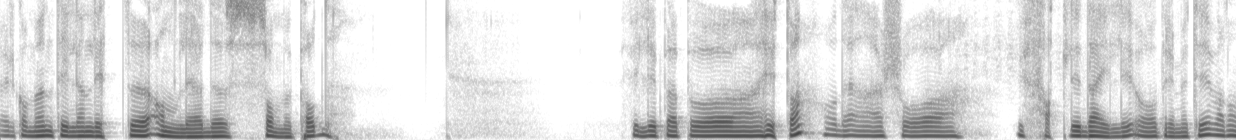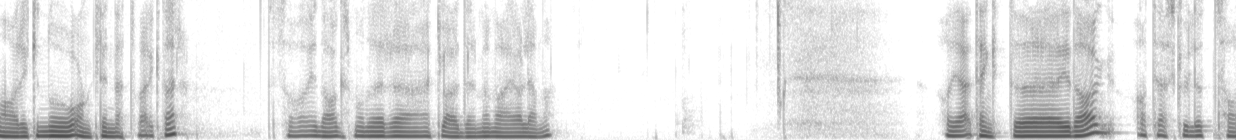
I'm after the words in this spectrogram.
Velkommen til en litt eh, annerledes sommerpod. Philip er på hytta, og det er så ufattelig deilig og primitiv at han har ikke noe ordentlig nettverk der. Så i dag må dere eh, klare dere med meg alene. Og jeg tenkte i dag at jeg skulle ta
